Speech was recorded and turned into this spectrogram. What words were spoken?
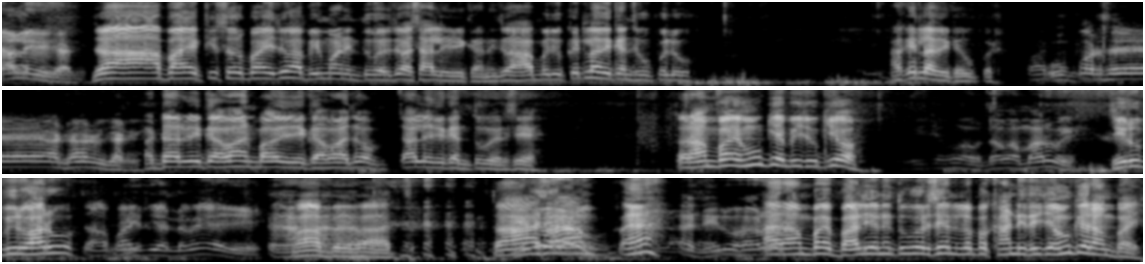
ચાલી વીઘાની. જો આ ભાઈ કિશોરભાઈ જો આ ભીમાણી તુવેર જો આ ચાલી વીઘાની જો આ બધું કેટલા વીઘાની છે ઉપલું? આ કેટલા વીઘા ઉપર? ઉપર છે અઢાર વીઘા અઢાર વીઘા વાન બાવીસ વીઘા વાન જો ચાલીસ વીઘા તુવેર છે. તો રામભાઈ શું કે બીજું કયો? બીજું શું હવે દવા મારવી? જીરું બીરું જઈએ. વાહ ભાઈ વાહ. તો આ છે રામ હે? આ જીરું આ હારું રામભાઈ તુવેર છે ને લગભગ ખાંડી થઈ જાય. શું કે રામભાઈ?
